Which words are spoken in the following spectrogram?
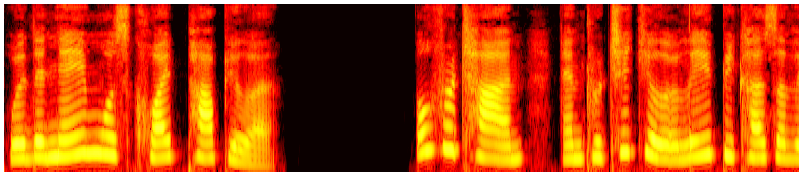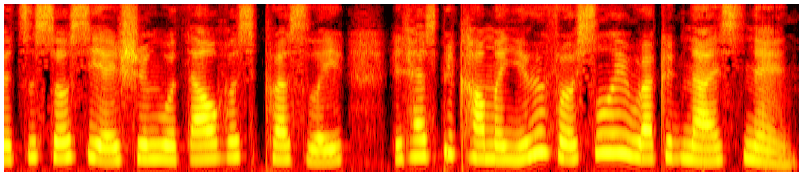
where the name was quite popular. Over time, and particularly because of its association with Elvis Presley, it has become a universally recognized name.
